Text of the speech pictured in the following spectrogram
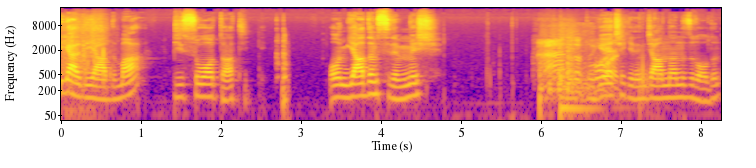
geldi yardıma? Bir SWAT at. Oğlum yardım silinmiş. Duyguya çekilin canlarınızı doldun.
